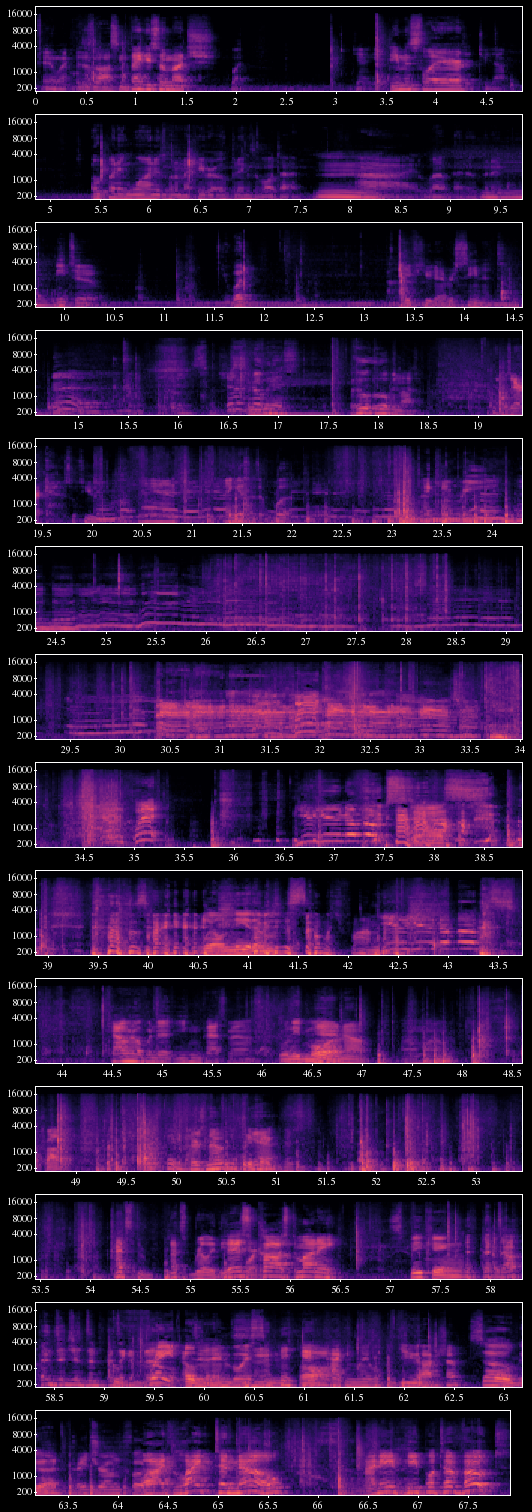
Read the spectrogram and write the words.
Anyway, this is awesome. Thank you so much. What? Yeah, get Demon Slayer two down. opening one is one of my favorite openings of all time. Mm. I love that opening. Me too. You would. If you'd ever seen it. Shut up this. Who, who opened the last That was Eric. So it's you. one? Man, I guess it's a book. I can't read. Quit quit. You, you notebooks. Yes. I'm sorry, Eric. We'll need It was 'em. just so much fun. you, you notebooks. Calvin opened it. You can pass them out. We'll need more. Yeah, no. Um, um, Probably. Maybe not. There's no. pretty yeah, big. there's- That's the. That's really the. this important- cost money. Speaking That's all. It's just a, it's like a bill. great Is it an invoice and Oh. packing label? Yu Hakusho? So good. Create your own photo. Well, I'd like to know. I need people to vote.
